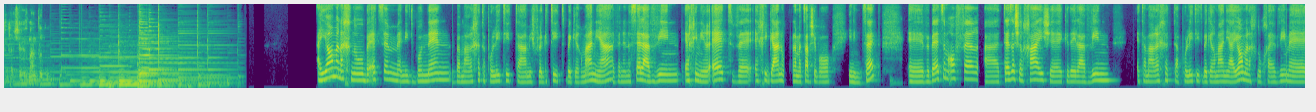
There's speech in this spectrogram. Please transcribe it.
תודה שהזמנת אותי. היום אנחנו בעצם נתבונן במערכת הפוליטית המפלגתית בגרמניה וננסה להבין איך היא נראית ואיך הגענו למצב שבו היא נמצאת. ובעצם עופר, התזה שלך היא שכדי להבין את המערכת הפוליטית בגרמניה היום, אנחנו חייבים אה,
